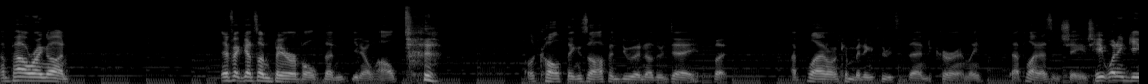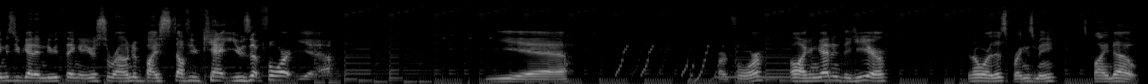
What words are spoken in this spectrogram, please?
I'm powering on. If it gets unbearable, then, you know, I'll... I'll call things off and do another day, but I plan on committing through to the end currently. That plan hasn't changed. Hate when in games you get a new thing and you're surrounded by stuff you can't use it for? Yeah. Yeah. Part four. Oh, I can get into here. Don't know where this brings me. Let's find out.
